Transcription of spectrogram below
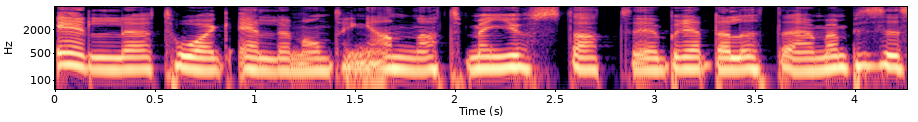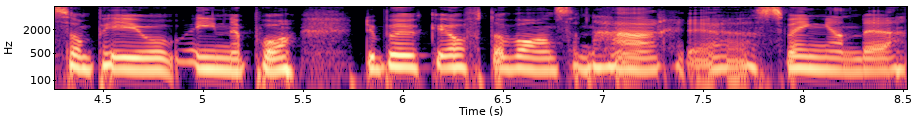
eller tåg eller någonting annat. Men just att eh, bredda lite, men precis som PO är inne på, det brukar ju ofta vara en sån här eh, svängande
